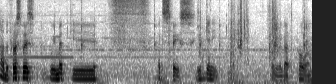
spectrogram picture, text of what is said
Ah, the first place we met the what's his face? Evgeny. I would have got the poem.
